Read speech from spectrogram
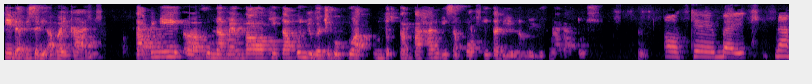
tidak bisa diabaikan tapi uh, fundamental kita pun juga cukup kuat untuk tertahan di support kita di 6.900. Oke, baik. Nah,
